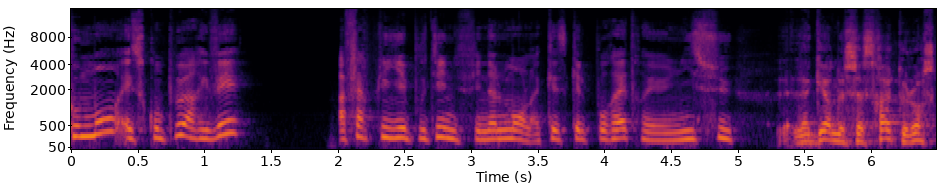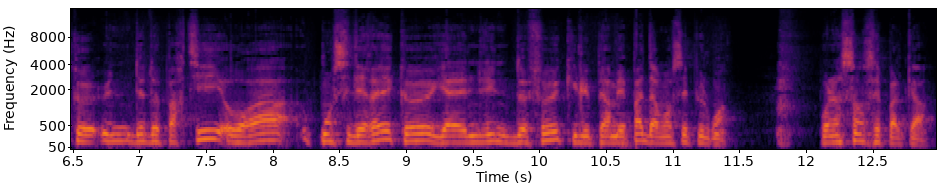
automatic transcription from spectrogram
comment est-ce qu'on peut arriver à faire plier Poutine finalement Qu'est-ce qu'elle pourrait être une issue? La guerre ne cessera que lorsque une des deux parties aura considéré qu'il y a une ligne de feu qui ne lui permet pas d'avancer plus loin. Pour l'instant, ce n'est pas le cas.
